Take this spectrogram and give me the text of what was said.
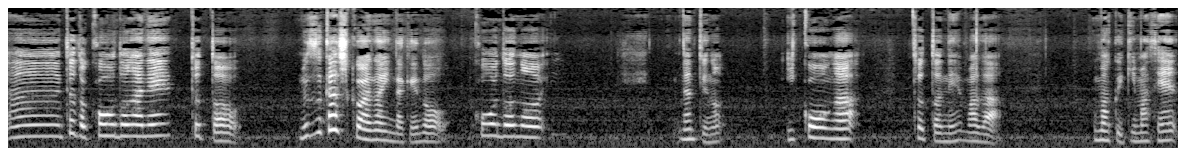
うーんちょっとコードがねちょっと難しくはないんだけどコードのなんていうの？移行がちょっとねまだうまくいきません。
